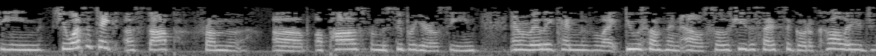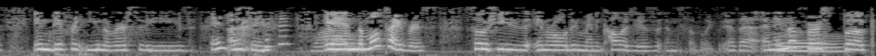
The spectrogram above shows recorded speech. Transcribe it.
scene, she wants to take a stop from. Uh, a pause from the superhero scene and really kind of like do something else. So she decides to go to college in different universities Interesting. in Wow. the multiverse. So she's enrolled in many colleges and stuff like that. And in the first book,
